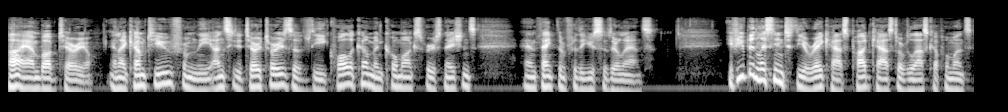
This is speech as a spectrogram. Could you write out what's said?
Hi, I'm Bob Therriault, and I come to you from the unceded territories of the Qualicum and Comox First Nations and thank them for the use of their lands. If you've been listening to the Arraycast podcast over the last couple of months,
